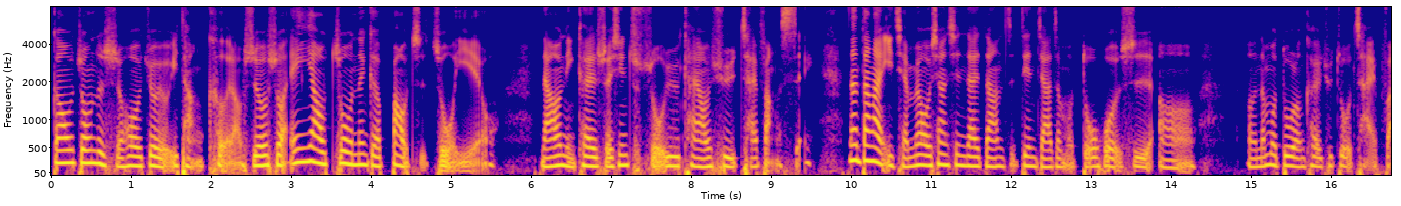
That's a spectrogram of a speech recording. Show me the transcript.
高中的时候就有一堂课，老师又说：“哎，要做那个报纸作业哦。”然后你可以随心所欲看要去采访谁。那当然以前没有像现在这样子店家这么多，或者是呃呃那么多人可以去做采访。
